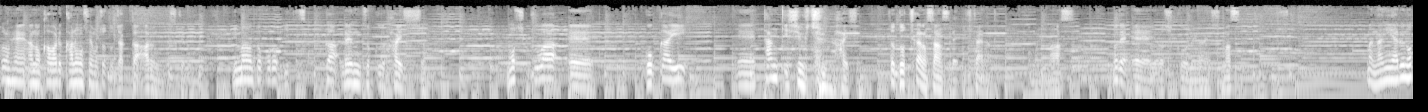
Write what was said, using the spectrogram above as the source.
その辺、あの、変わる可能性もちょっと若干あるんですけども、今のところ5日連続配信、もしくは、えー、5回、えー、短期集中配信、ちょっとどっちかのスタンスでいきたいなと思います。ので、えー、よろしくお願いします。まあ、何やるのっ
